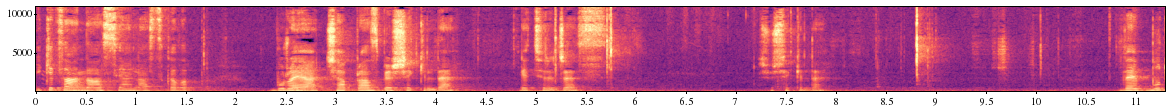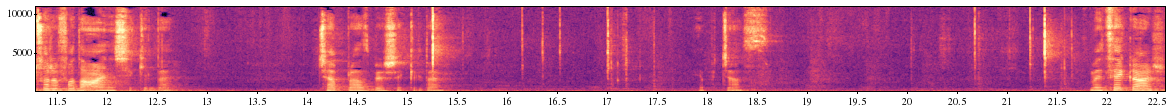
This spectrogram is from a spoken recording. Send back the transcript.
2 tane daha siyah lastik alıp buraya çapraz bir şekilde getireceğiz. Şu şekilde. Ve bu tarafa da aynı şekilde çapraz bir şekilde yapacağız. Ve tekrar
